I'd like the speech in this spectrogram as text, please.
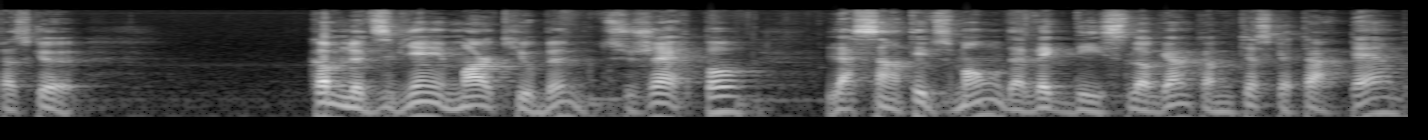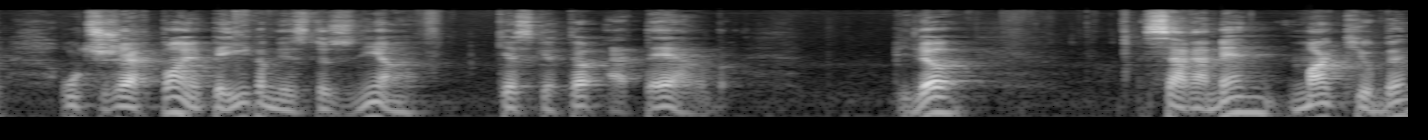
Parce que, comme le dit bien Mark Cuban, tu ne gères pas la santé du monde avec des slogans comme qu'est-ce que tu as à perdre, ou tu ne gères pas un pays comme les États-Unis en qu'est-ce que tu as à perdre. Puis là, ça ramène Mark Cuban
